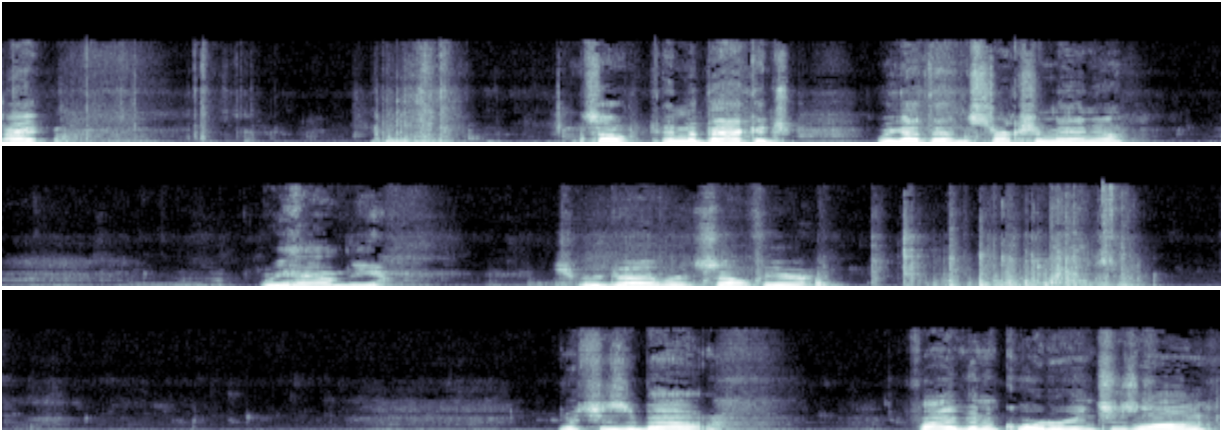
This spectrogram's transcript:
All right. So in the package, we got that instruction manual. We have the screwdriver itself here. Which is about five and a quarter inches long.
